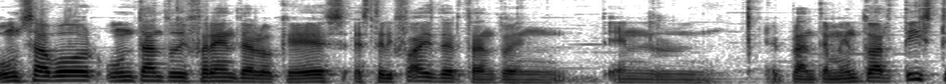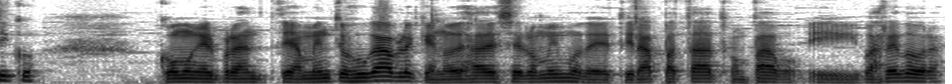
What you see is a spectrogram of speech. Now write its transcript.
un sabor un tanto diferente a lo que es Street Fighter, tanto en, el planteamiento artístico, como en el planteamiento jugable, que no deja de ser lo mismo de tirar patada, trompado y barredora.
